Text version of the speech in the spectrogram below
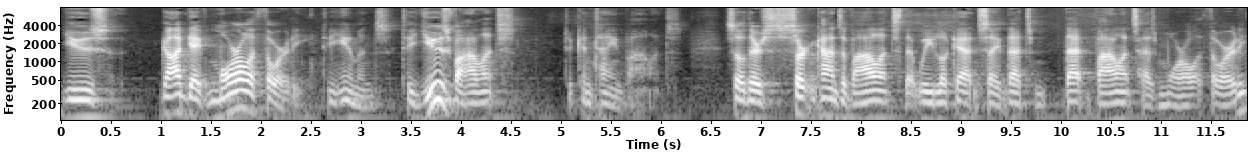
use God gave moral authority to humans to use violence to contain violence. So there's certain kinds of violence that we look at and say that's that violence has moral authority.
